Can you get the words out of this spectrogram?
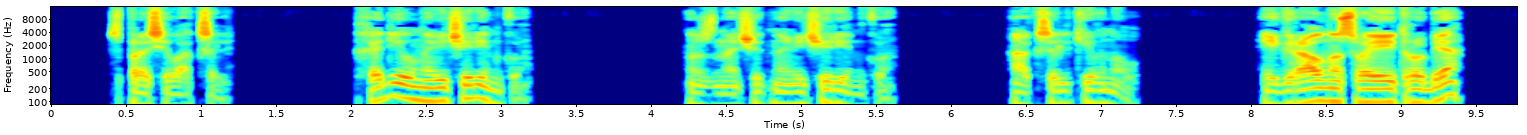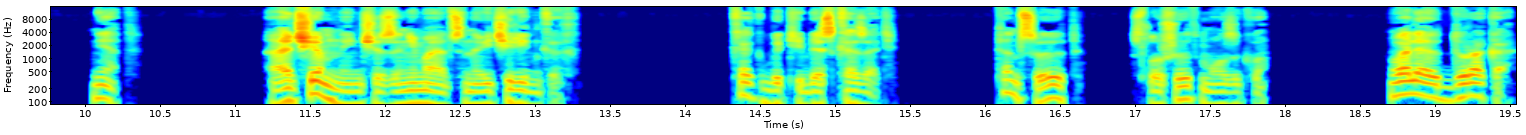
— спросил Аксель. — Ходил на вечеринку. — Значит, на вечеринку. Аксель кивнул. — Играл на своей трубе? — Нет. — А чем нынче занимаются на вечеринках? — Как бы тебе сказать? Танцуют, слушают музыку валяют дурака.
